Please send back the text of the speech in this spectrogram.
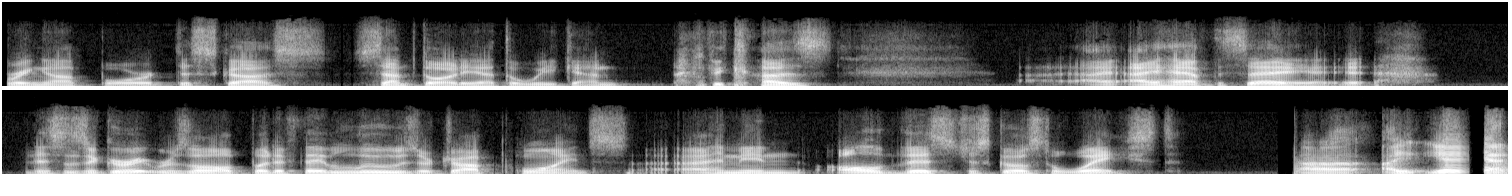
bring up or discuss Sampdoria at the weekend because I, I have to say this is a great result. But if they lose or drop points, I mean, all this just goes to waste. Uh, I yeah, yeah.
